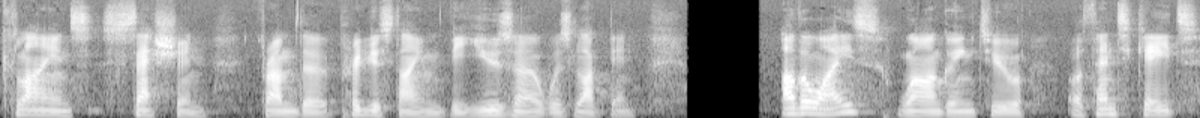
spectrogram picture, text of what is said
client's session from the previous time the user was logged in. Otherwise, we are going to authenticate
